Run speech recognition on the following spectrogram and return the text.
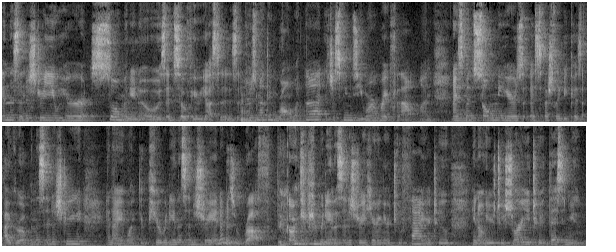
in this industry you hear so many no's and so few yeses, and there's mm-hmm. nothing wrong with that. It just means you weren't right for that one. And I spent so many years, especially because I grew up in this industry and I went through puberty in this industry, and it is rough Yeah. going through puberty in this industry, hearing you're too fat, you're too, you know, you're too short, you're too this, and you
